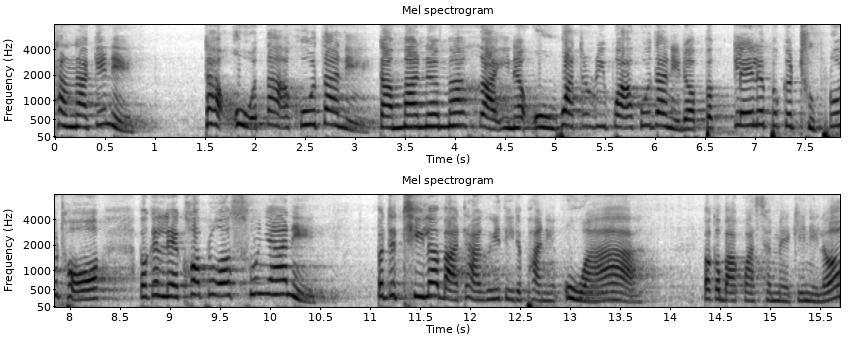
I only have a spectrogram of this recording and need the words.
ဆန္နာကင်းနေတာအိုအတာအခိုးတာနေတာမနမခါအင်းအိုဝတ်ရီပွားအခိုးတာနေတော့ပကလေလေပကထူပရိုထောပကလေခေါပရိုဆူညာနေ ပတတီလာဘာတာဂရီတီတဖာနေအိုဝါပကဘာကွာဆမဲကင်းနေလော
